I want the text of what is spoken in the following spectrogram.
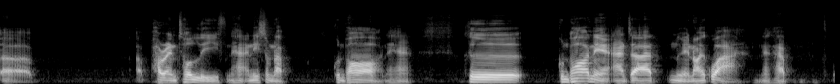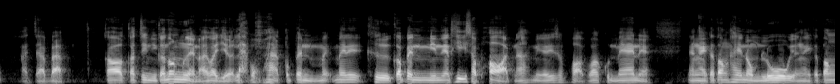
เอ่อ parental leave นะฮะอันนี้สำหรับคุณพ่อนะฮะคือคุณพ่อเนี่ยอาจจะเหนื่อยน้อยกว่านะครับ อาจจะแบบ ก็ก็จริงๆก็ต้องเหนื่อยน้อยกว่าเยอะแหละเพราะว่าก็เป็นไม่ไม่ได้คือก็เป็นมีหน้าที่ support นะมีหน้าที่สปอร์ตเพราะว่าคุณแม่เนี่ยยังไงก็ต้องให้นมลูกยังไงก็ต้อง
